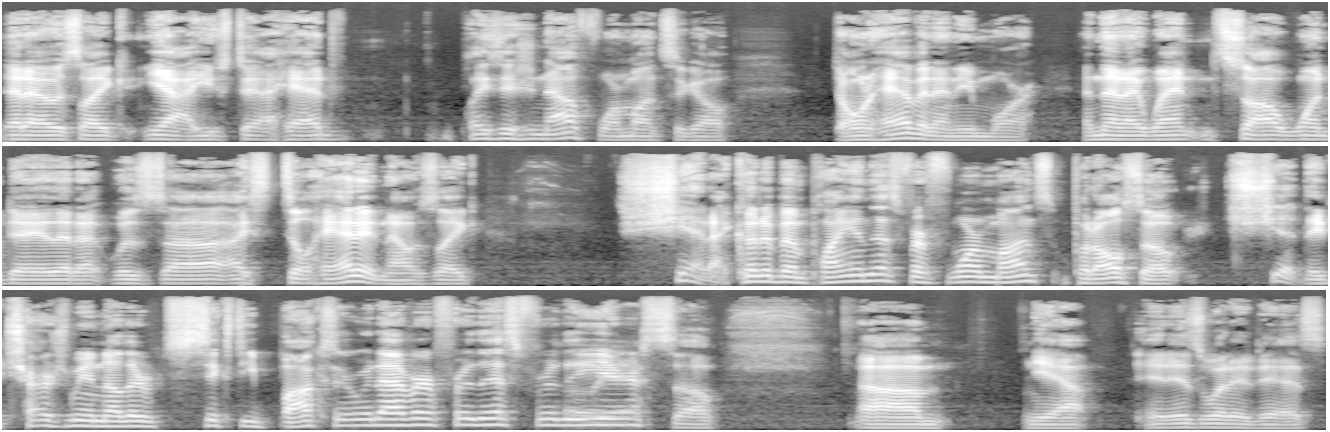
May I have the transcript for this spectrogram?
that I was like, yeah, I used to I had PlayStation Now four months ago, don't have it anymore. And then I went and saw one day that it was uh, I still had it, and I was like, shit, I could have been playing this for four months, but also shit, they charged me another sixty bucks or whatever for this for the Oh, year. yeah. So, um, yeah, it is what it is.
